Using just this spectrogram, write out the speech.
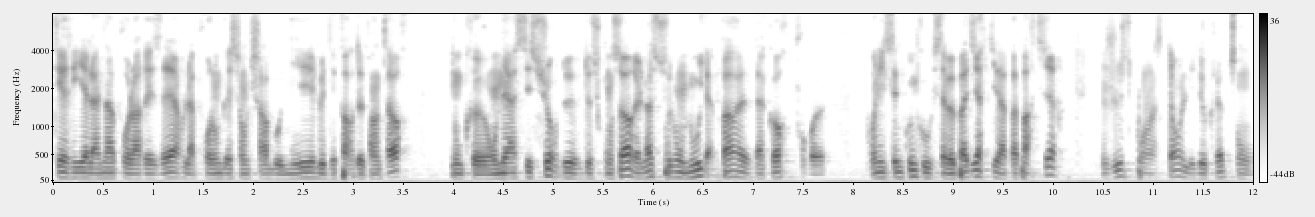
Terry Alana pour la réserve, la prolongation de Charbonnier, le départ de Pintor. Donc euh, on est assez sûr de, ce qu'on sort. Et là, selon nous, il n'y a pas d'accord pour, euh, pour Nielsen Kunku. Ça ne veut pas dire qu'il ne va pas partir, Juste pour l'instant, les deux clubs sont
